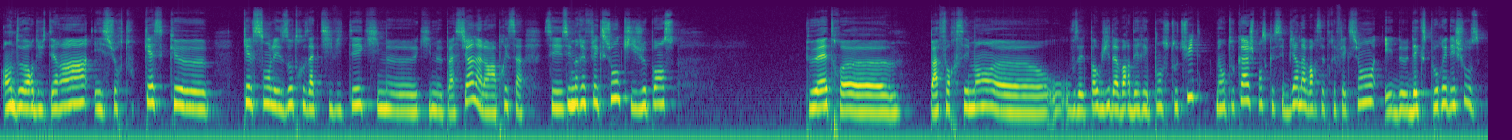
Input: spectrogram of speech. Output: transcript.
en dehors du terrain? Et surtout que quelles sont les autres activités qui me, qui me passionnent? Alors après, c'est, une réflexion qui, je pense, peut être pas forcément, euh, vous n'êtes pas obligé d'avoir des réponses tout de suite, mais en tout cas, je pense que c'est bien d'avoir cette réflexion et de, d'explorer des choses.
